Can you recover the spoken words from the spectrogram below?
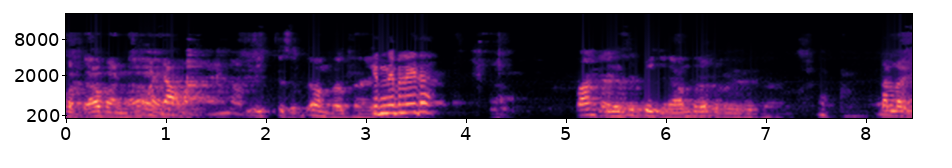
ਵੱਡਾ ਬਣਨਾ। ਵੱਡਾ ਵਾ ਇੱਕ ਸਿੱਧਾ ਹੁੰਦਾ ਤਾਂ ਕਿੰਨੇ ਬਲੇਡ? ਪੰਜ ਅਸੀਂ ਭੇਜਣਾ ਅੰਦਰ ਪ੍ਰਦੇਸ਼ ਦਾ ਕੱਲਾ ਹੀ।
